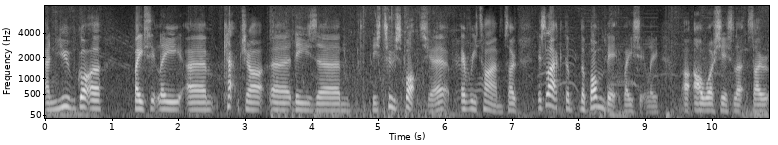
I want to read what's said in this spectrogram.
and you've got to basically um, capture uh, these um, these two spots, yeah, every time. So it's like the the bomb bit, basically. Uh, I'll watch this. Look, so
